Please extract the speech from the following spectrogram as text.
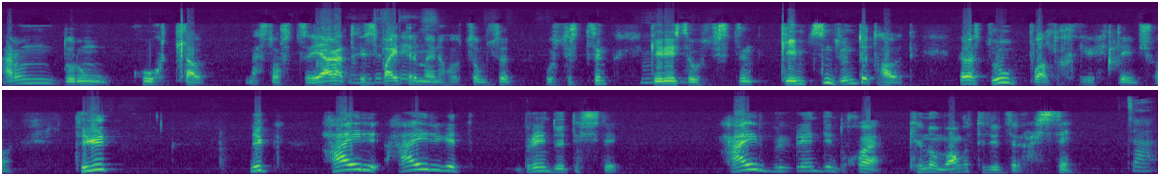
14 хүүхдэл нас урцсан. Ягаад гэхээр Spider-Man хувц өмсөд өсөрцөн, гэрээсээ өсөрцөн, гимцэн зөндөө таваад. Тэр бас зүв болгох хэрэгтэй юм шиг байна. Тэгээд нэг хайр хайр гэдэг брэнд байдаг шүү дээ. хайр брендийн тухай кино Монгол телевизээр гарсан юм. За.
